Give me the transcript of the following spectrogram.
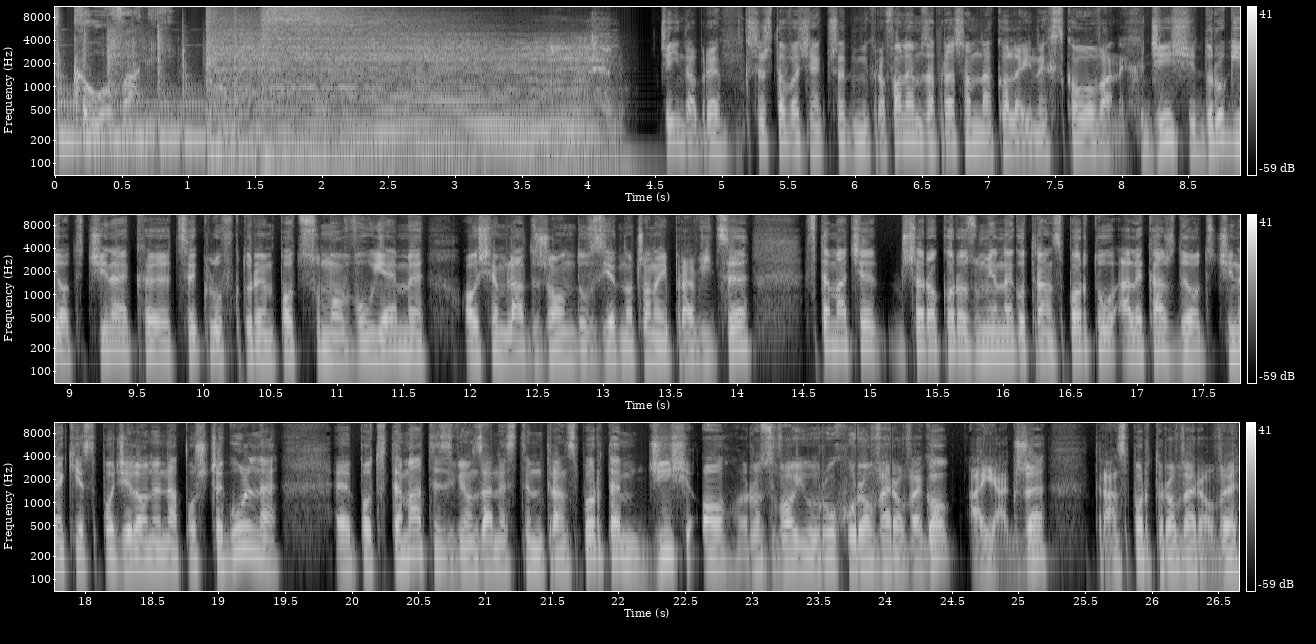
Skołowani. Dzień dobry, Krzysztof Woźniak przed mikrofonem. Zapraszam na kolejnych skołowanych. Dziś drugi odcinek e, cyklu, w którym podsumowujemy 8 lat rządów Zjednoczonej Prawicy w temacie szeroko rozumianego transportu, ale każdy odcinek jest podzielony na poszczególne e, podtematy związane z tym transportem. Dziś o rozwoju ruchu rowerowego, a jakże transport rowerowy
